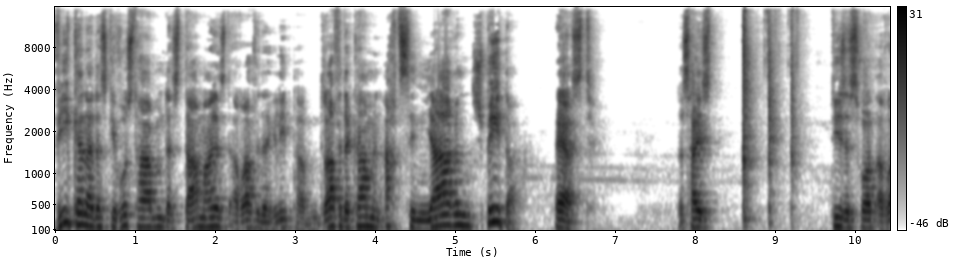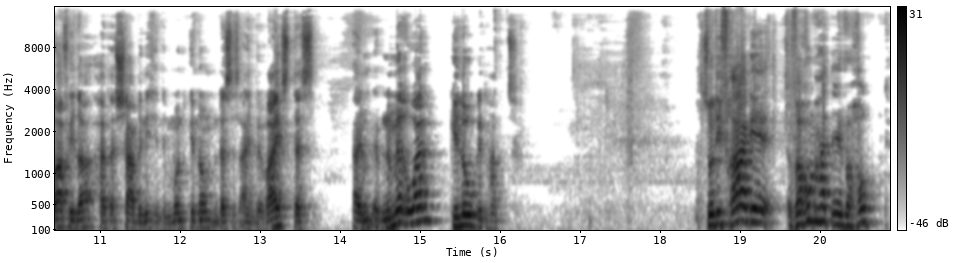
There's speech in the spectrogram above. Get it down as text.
Wie kann er das gewusst haben, dass damals Rafida gelebt haben? Rafida kam in 18 Jahren später erst. Das heißt, dieses Wort Rafida hat Al-Shabi nicht in den Mund genommen und das ist ein Beweis, dass Ibn Mirwal gelogen hat. So die Frage, warum hat er überhaupt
